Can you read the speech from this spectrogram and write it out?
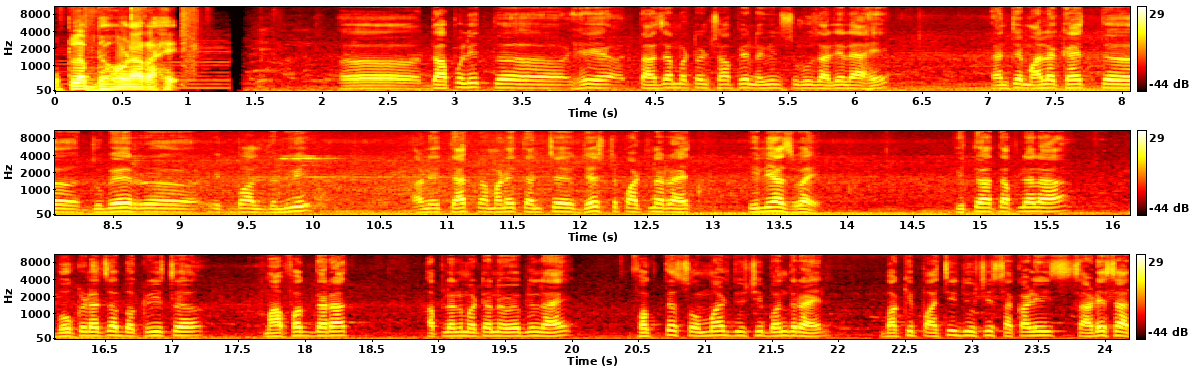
उपलब्ध होणार आहे. दापोलीत हे ताजा मटण शॉप हे नवीन सुरू झालेलं आहे. त्यांचे मालक आहेत जुबेर इकबाल दलवी आणि त्याचप्रमाणे त्यांचे ज्येष्ठ पार्टनर आहेत इलियासभाई इथं आता आपल्याला बोकडाचं बकरीचं माफक दरात आपल्याला मटण अवेलेबल आहे. फक्त सोमवार दिवशी बंद राहील. बाकी पाचही दिवशी सकाळी साडेसात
